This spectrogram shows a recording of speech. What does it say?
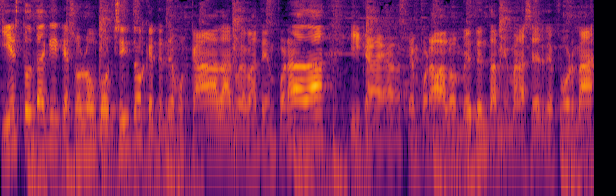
Y estos de aquí que son los bochitos que tendremos cada nueva temporada Y cada temporada los meten también van a ser de forma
